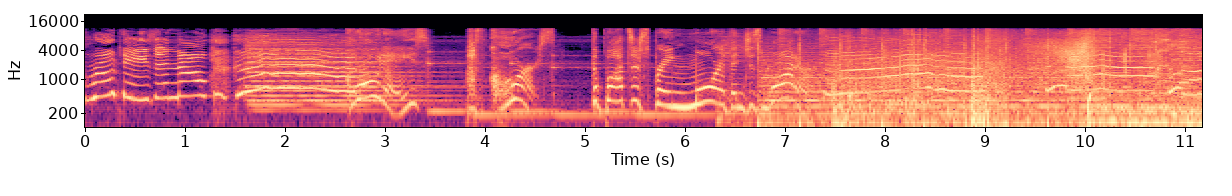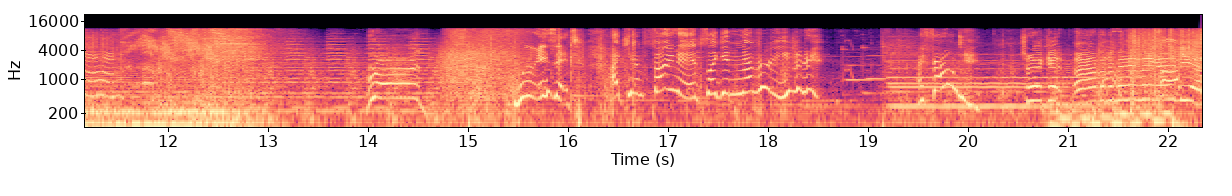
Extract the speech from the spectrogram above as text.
Grow days and now. Grow days? Of course! The bots are spraying more than just water! Run! Where is it? I can't find it. It's like it never even. I found it. Chicken, I have an amazing idea!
